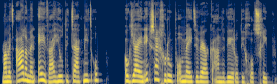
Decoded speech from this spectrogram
Maar met Adam en Eva hield die taak niet op. Ook jij en ik zijn geroepen om mee te werken aan de wereld die God schiep.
